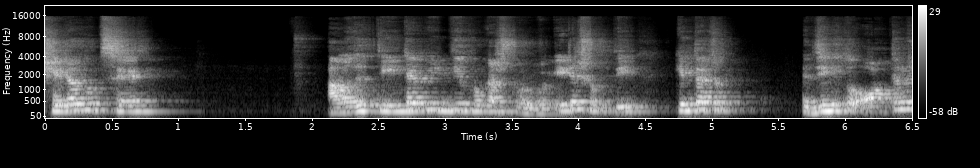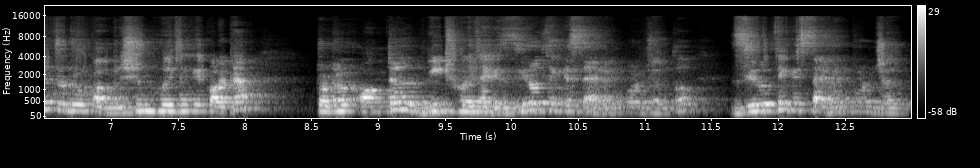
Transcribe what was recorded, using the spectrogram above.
সেটা হচ্ছে আমাদের তিনটা বিট দিয়ে প্রকাশ করব। এটা সত্যি, কিন্তু একটা যেহেতু অক্টালের টোটাল কম্বিনেশন হয়ে থাকে কয়টা? টোটাল অক্টাল বিট হয়ে থাকে জিরো থেকে সেভেন পর্যন্ত জিরো থেকে সেভেন পর্যন্ত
